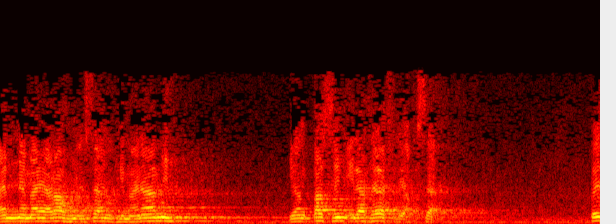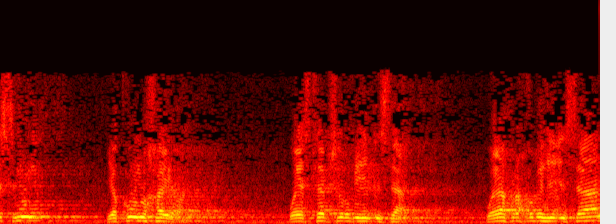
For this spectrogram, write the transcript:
أن ما يراه الإنسان في منامه ينقسم إلى ثلاثة أقسام. قسم يكون خيرا ويستبشر به الإنسان ويفرح به الإنسان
